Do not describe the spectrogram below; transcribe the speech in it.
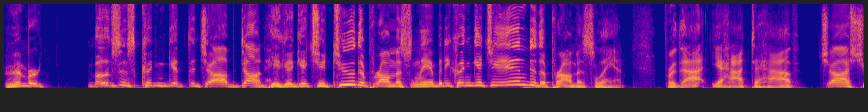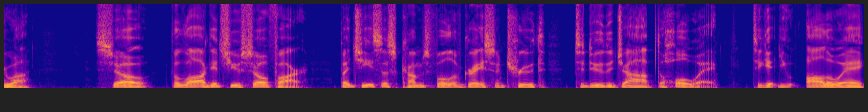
remember, Moses couldn't get the job done. He could get you to the promised land, but he couldn't get you into the promised land. For that, you had to have Joshua. So the law gets you so far. But Jesus comes full of grace and truth to do the job the whole way, to get you all the way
